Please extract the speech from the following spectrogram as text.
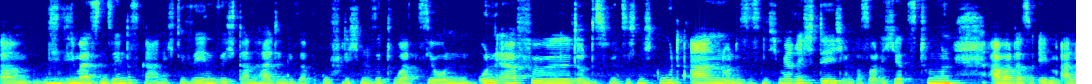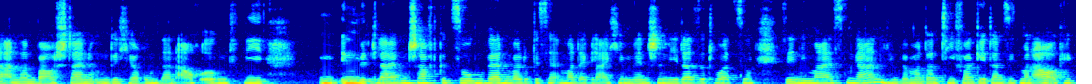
ähm, die, die meisten sehen das gar nicht. Die sehen sich dann halt in dieser beruflichen Situation unerfüllt und es fühlt sich nicht gut an und es ist nicht mehr richtig und was soll ich jetzt tun? Aber dass eben alle anderen Bausteine um dich herum dann auch irgendwie in Mitleidenschaft gezogen werden, weil du bist ja immer der gleiche Mensch in jeder Situation, sehen die meisten gar nicht. Und wenn man dann tiefer geht, dann sieht man, ah, okay,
